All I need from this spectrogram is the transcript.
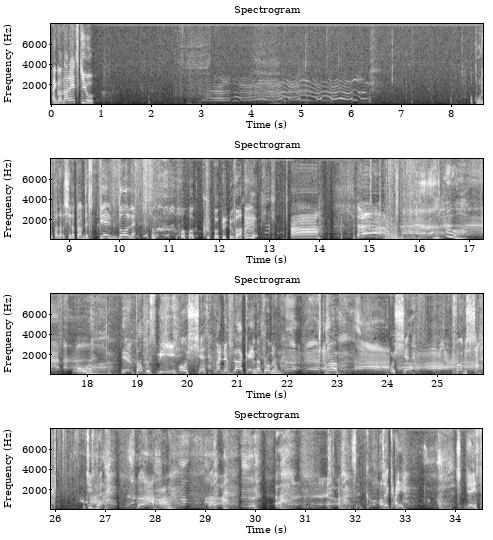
I'm gonna rescue! Kurwa, zaraz się naprawdę spierdolę! O kurwa! A! Nie, pomóż mi! Oh shit! Meine Flagge! No problem. O, o się. Krwawisz się. Cisnę. Czekaj. Gdzie jest?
